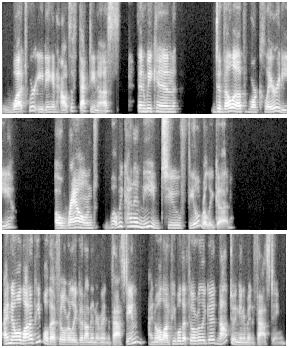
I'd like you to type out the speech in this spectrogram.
what we're eating and how it's affecting us, then we can develop more clarity around what we kind of need to feel really good. I know a lot of people that feel really good on intermittent fasting. I know a lot of people that feel really good not doing intermittent fasting.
